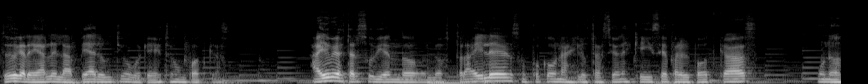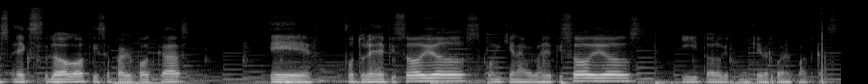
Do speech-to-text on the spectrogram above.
Tuve que agregarle la P al último porque esto es un podcast. Ahí voy a estar subiendo los trailers, un poco unas ilustraciones que hice para el podcast, unos ex logos que hice para el podcast, eh, futuros episodios, con quién hago los episodios y todo lo que tiene que ver con el podcast.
